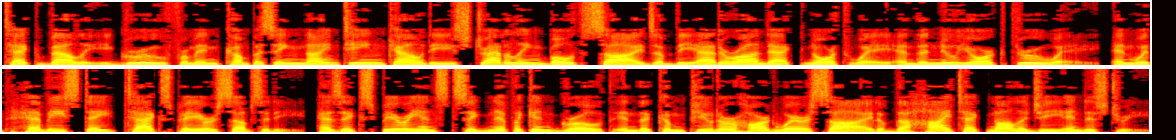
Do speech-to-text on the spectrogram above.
Tech Valley grew from encompassing 19 counties straddling both sides of the Adirondack Northway and the New York Thruway, and with heavy state taxpayer subsidy, has experienced significant growth in the computer hardware side of the high-technology industry,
